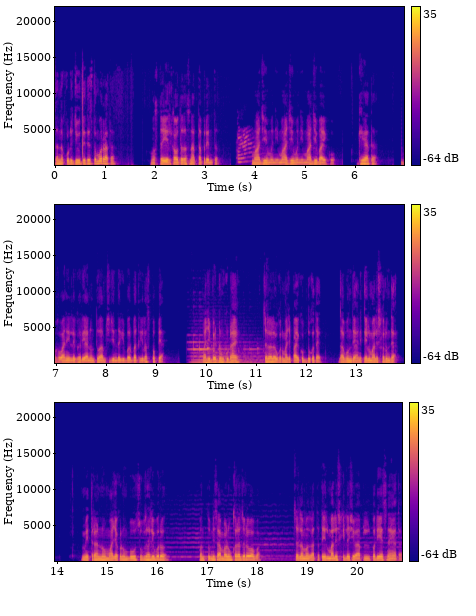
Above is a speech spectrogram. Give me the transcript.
जाणं कुठे जीव देतेस तर मर आता. मस्त येईल ना आतापर्यंत. माझी म्हणे माझी म्हणे माझी बायको. घे आता. भवानीला घरी आणून तू आमची जिंदगी बरबाद केलास पप्या. माझी बेडरूम कुठं आहे? चला लवकर माझे पाय खूप दुखत आहेत. दाबून द्या आणि तेल मालिश करून द्या. मित्रांनो माझ्याकडून बहुत चूक झाली बरं. पण तुम्ही सांभाळून करा जरा बाबा. चला मग आता तेल मालिश केल्याशिवाय आपल्याला पर्यायच नाही आता.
